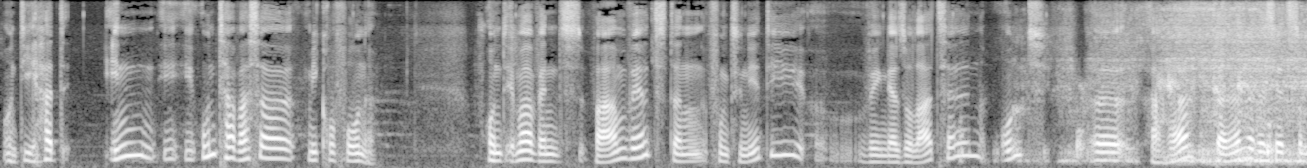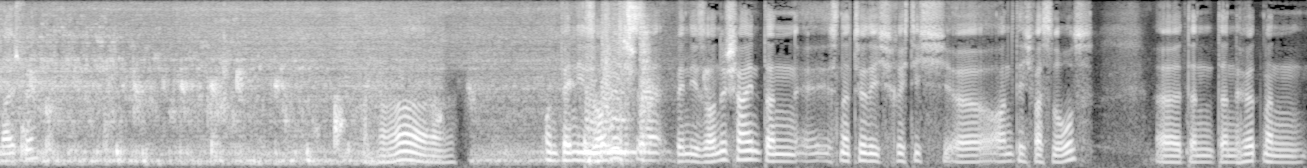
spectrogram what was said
und die hat in, in, unter Wasser Mikrofone. Und immer wenn es warm wird, dann funktioniert die äh, wegen der Solarzellen. Und, äh, aha, da hören wir das jetzt zum Beispiel. Aha. Und wenn die Sonne, sche- wenn die Sonne scheint, dann äh, ist natürlich richtig äh, ordentlich was los. Äh, dann, dann hört man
